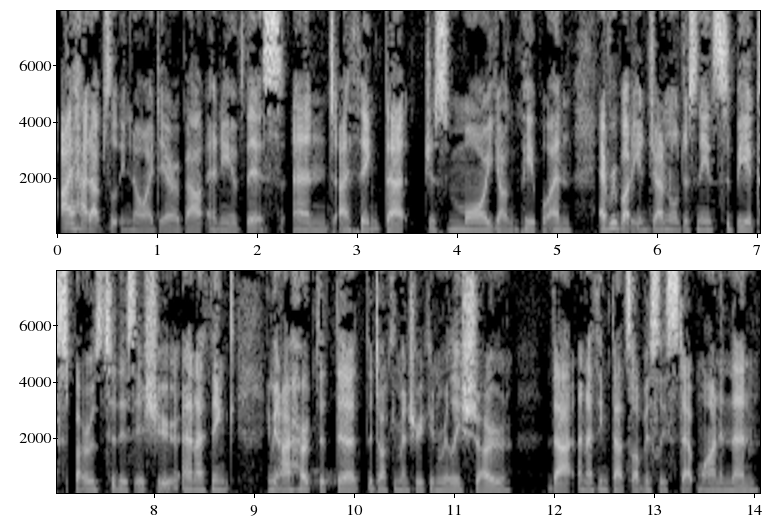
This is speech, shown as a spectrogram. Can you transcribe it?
I had absolutely no idea about any of this. And I think that just more young people and everybody in general just needs to be exposed to this issue. And I think, I mean, I hope that the, the documentary can really show that. And I think that's obviously step one. And then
